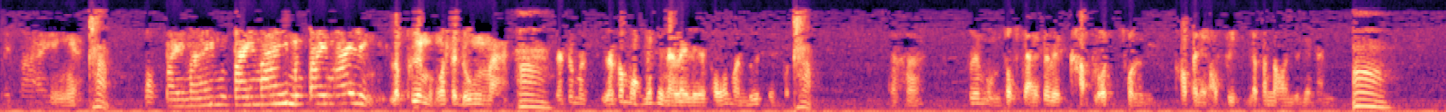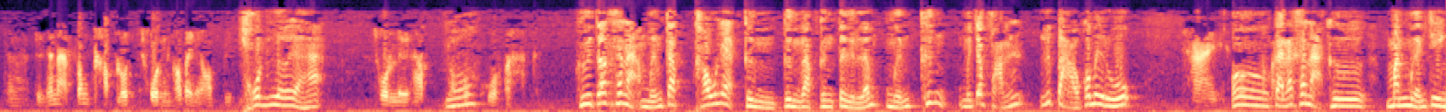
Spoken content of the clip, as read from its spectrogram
ไม่ไปอย่างเงี้ยครับ บอกไปไหมมึงไปไหมมึงไปไหมอะไรอย่างเงี้ยแล้วเพื่อนผมก็สะดุ้งมาอ่าแล้วก็มาแล้วก็มองไม่เห็นอะไรเลย เพราะว่ามันมืดไปหมดครับนะฮะ เพื่อนผมตกใจก็เลยขับรถชนเข้าไปในออฟฟิศแล้วก็นอนอยู่ในนั้นอ่าอ่าถึงขนาดต้องขับรถชนเข้าไปในออฟฟิศชนเลยเหรอะฮะ ชนเลยครับเหรอกลัวมากคือลักษณะเหมือนกับเขาเนี่ยกึ่งกึ่งหลับกึ่งตื่นแล้วเหมือนครึ่งเหมือนจะฝันหรือเปล่าก็ไม่รู้ ใช่เออแต่ลักษณะคือมันเหมือนจริง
